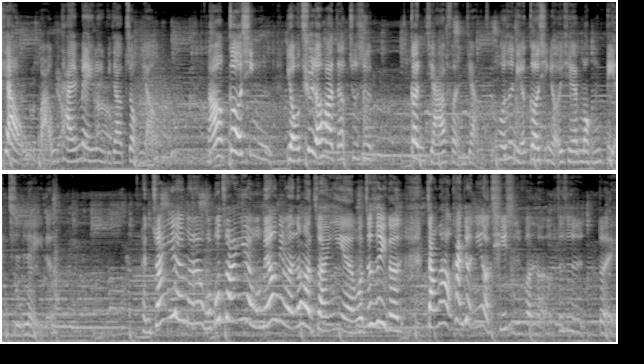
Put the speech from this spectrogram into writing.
跳舞吧，舞台魅力比较重要。然后个性有趣的话，就就是更加分这样子，或是你的个性有一些萌点之类的。很专业吗？我不专业，我没有你们那么专业。我就是一个长得好看就已经有七十分了，就是对。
